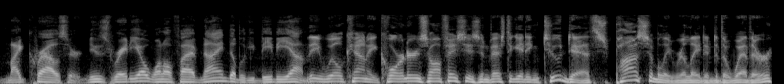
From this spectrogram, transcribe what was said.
Mike Krauser, News Radio 1059 WBBM. The Will County Coroner's Office is investigating two deaths possibly related to the weather.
